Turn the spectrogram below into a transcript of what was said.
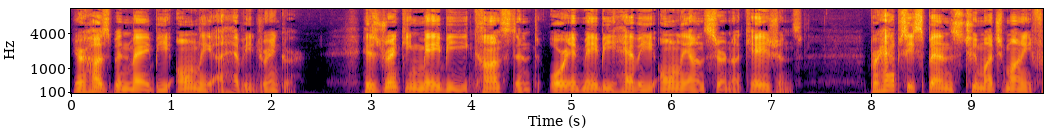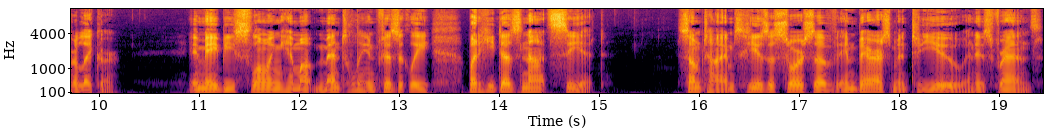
Your husband may be only a heavy drinker. His drinking may be constant, or it may be heavy only on certain occasions. Perhaps he spends too much money for liquor. It may be slowing him up mentally and physically, but he does not see it. Sometimes he is a source of embarrassment to you and his friends.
